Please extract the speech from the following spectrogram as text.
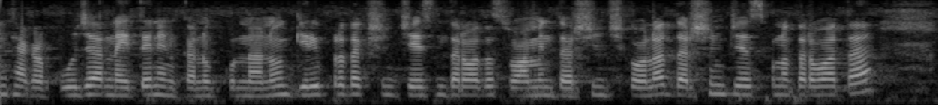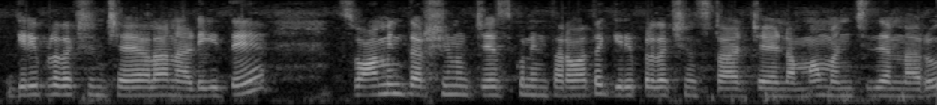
ఇంకా అక్కడ పూజారిని అయితే నేను కనుక్కున్నాను. గిరి ప్రదక్షిణ చేసిన తర్వాత స్వామిని దర్శించుకోవాలా? దర్శనం చేసుకున్న తర్వాత గిరి ప్రదక్షిణ చేయాలా అని అడిగితే స్వామిని దర్శనం చేసుకున్న తర్వాత గిరి ప్రదక్షిణ స్టార్ట్ చేయండి అమ్మ మంచిది అన్నారు.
